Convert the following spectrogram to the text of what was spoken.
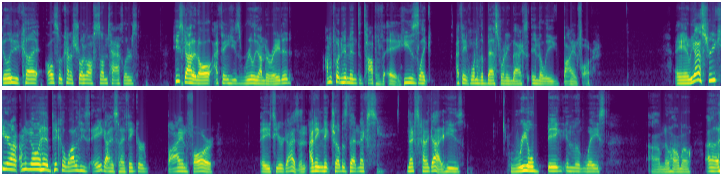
ability to cut, also kind of shrug off some tacklers. He's got it all. I think he's really underrated. I'm putting him into top of A. He's like, I think, one of the best running backs in the league by and far. And we got a streak here. I'm going to go ahead and pick a lot of these A guys that I think are by and far A tier guys. And I think Nick Chubb is that next next kind of guy. He's real big in the waist. Um, no homo. Uh,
